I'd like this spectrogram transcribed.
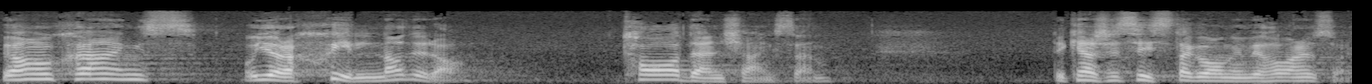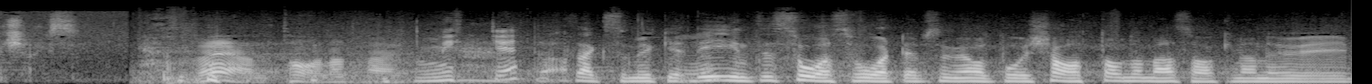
Vi har en chans att göra skillnad idag. Ta den chansen. Det är kanske är sista gången vi har en sån chans. Väl talat här. Mycket bra. Tack så mycket. Det är inte så svårt eftersom jag har hållit på att tjata om de här sakerna nu i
